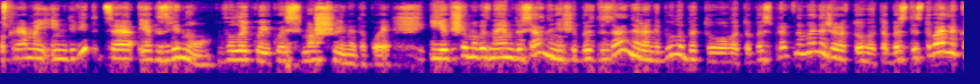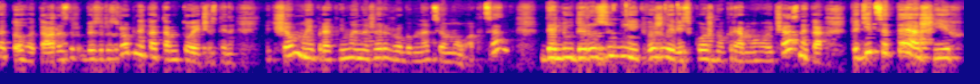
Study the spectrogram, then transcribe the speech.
окремий індивід це як звіно великої якоїсь машини такої. І якщо ми визнаємо досягнення, що без дизайнера не було би того, то без проектного менеджера того, то без тестувальника того, та без розробника там тої частини. Якщо ми проектні менеджери робимо на цьому акцент, де люди розуміють важливість кожного окремого учасника, тоді це теж їх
